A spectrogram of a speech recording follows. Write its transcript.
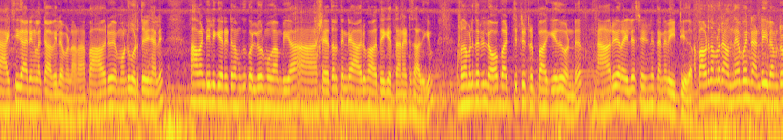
ടാക്സി കാര്യങ്ങളൊക്കെ അവൈലബിൾ ആണ്. അപ്പോൾ ആ ഒരു എമൗണ്ട് കൊടുത്തു കഴിഞ്ഞാൽ ആ വണ്ടിയിൽ കയറിയിട്ട് നമുക്ക് കൊല്ലൂർ മൂകാംബിക ക്ഷേത്രത്തിന്റെ ആ ഒരു ഭാഗത്തേക്ക് എത്താനായിട്ട് സാധിക്കും. അപ്പോൾ നമ്മളിതൊരു ലോ ബഡ്ജറ്റ് ട്രിപ്പ് ആക്കിയത് കൊണ്ട് ആ ഒരു റെയിൽവേ സ്റ്റേഷനിൽ തന്നെ വെയിറ്റ് ചെയ്തു. അപ്പോൾ അവിടെ നമ്മളൊരു ഒന്നേ പോയിന്റ് രണ്ട് കിലോമീറ്റർ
